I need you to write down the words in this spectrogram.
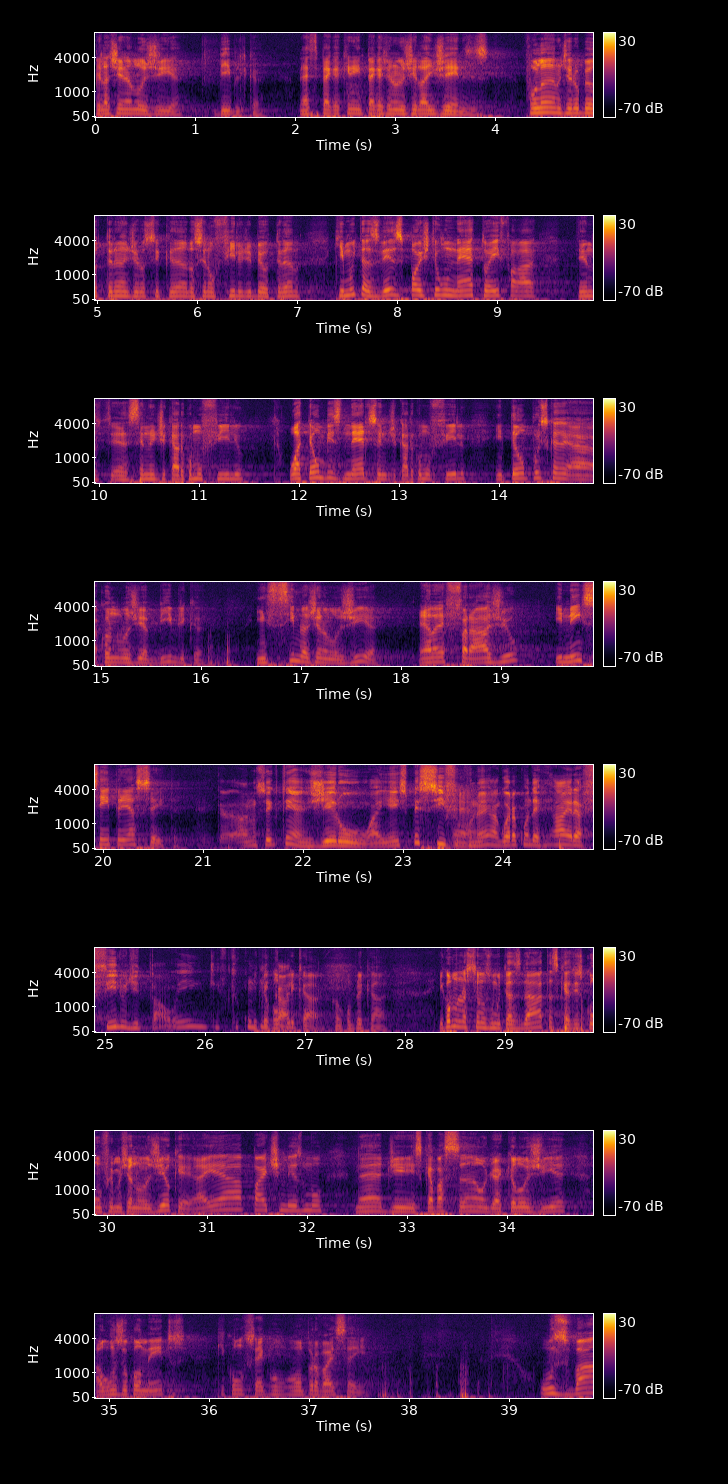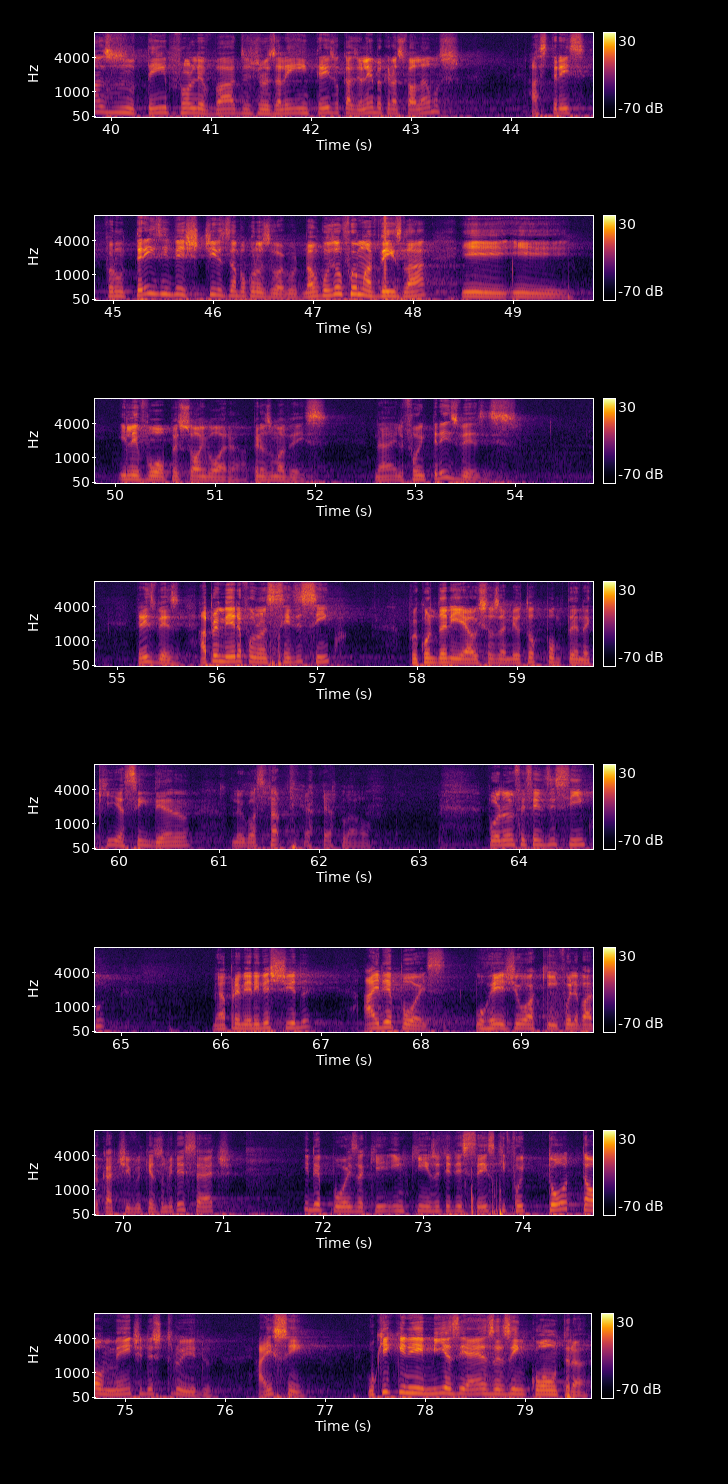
pela genealogia bíblica. Né? Você pega quem pega a genealogia lá em Gênesis. Fulano gerou Beltrano, gerou Cicrano, sendo filho de Beltrano, que muitas vezes pode ter um neto aí falar, tendo, é, sendo indicado como filho, ou até um bisneto sendo indicado como filho. Então, por isso que a, a cronologia bíblica, em cima da genealogia, ela é frágil e nem sempre é aceita. A não ser que tenha gerou, aí é específico, é. né? Agora quando é, ah, era filho de tal, aí fica complicado. Fica complicado, fica complicado. E como nós temos muitas datas, que às vezes confirmam genealogia, o quê? Aí é a parte mesmo né, de escavação, de arqueologia, alguns documentos que conseguem comprovar isso aí. Os vasos do templo foram levados de Jerusalém em três ocasiões. Lembra que nós falamos? As três foram três investidas de Nabucodonosor. Nabucodonosor foi uma vez lá e, e, e levou o pessoal embora, apenas uma vez. Né? Ele foi em três vezes. Três vezes. A primeira foi no ano 605, foi quando Daniel e seus amigos, eu estou apontando aqui, acendendo o negócio na tela. Ó. Ano 605, né, a primeira investida. Aí depois, o rei Joaquim foi levado cativo em 597 e depois aqui em 586 que foi totalmente destruído. Aí sim, o que, que Neemias e Esdras encontra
